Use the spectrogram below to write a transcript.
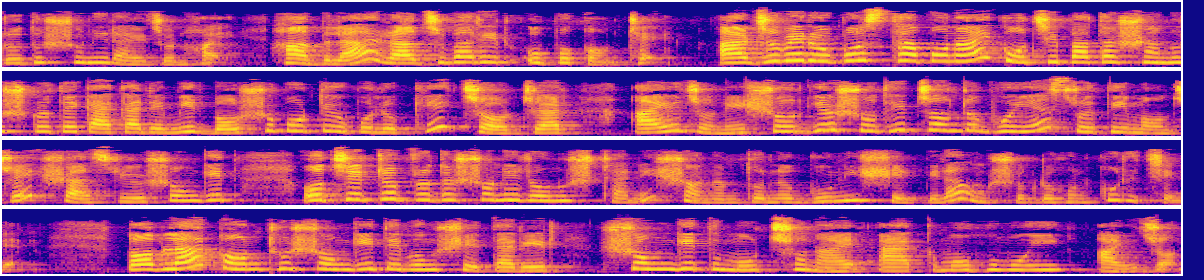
প্রদর্শনীর আয়োজন হয় হাদলা রাজবাড়ির উপকণ্ঠে। আর্যবের উপস্থাপনায় কচিপাতা সাংস্কৃতিক একাডেমির বর্ষপূর্তি উপলক্ষে চর্যার আয়োজনে স্বর্গীয় সুধীরচন্দ্র ভূঁইয়া স্মৃতি মঞ্চে শাস্ত্রীয় সংগীত ও চিত্র প্রদর্শনীর অনুষ্ঠানে স্বনামধন্য গুণী শিল্পীরা অংশগ্রহণ করেছিলেন। তবলা, কণ্ঠসঙ্গীত এবং সেতারের সংগীত মূর্ছনায় এক মোহময়ী আয়োজন।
